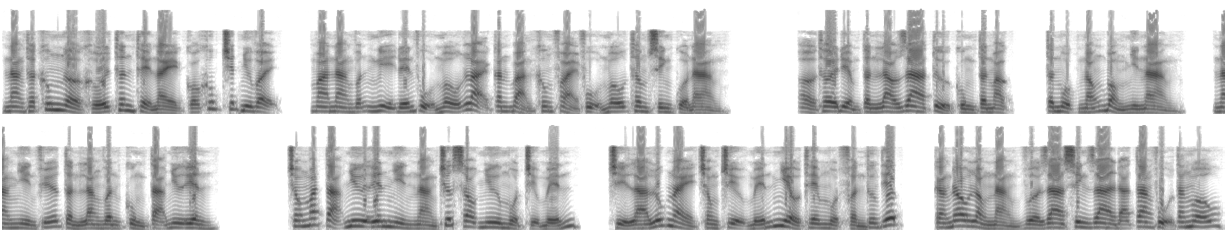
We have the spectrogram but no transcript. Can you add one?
Nàng thật không ngờ khối thân thể này có khúc chết như vậy, mà nàng vẫn nghĩ đến phụ mẫu lại căn bản không phải phụ mẫu thâm sinh của nàng. Ở thời điểm tần lao ra tử cùng tần mặc, tần mục nóng bỏng nhìn nàng, nàng nhìn phía tần lang vân cùng tạ như yên. Trong mắt tạ như yên nhìn nàng trước sau như một chịu mến, chỉ là lúc này trong chịu mến nhiều thêm một phần thương tiếc, càng đau lòng nàng vừa ra sinh ra đã tang phụ tăng mẫu,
